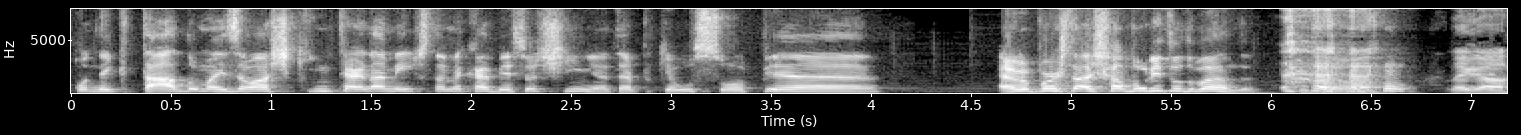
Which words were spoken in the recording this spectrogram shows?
conectado, mas eu acho que internamente na minha cabeça eu tinha, até porque o Soap é, é meu personagem favorito do bando. Então... Legal.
